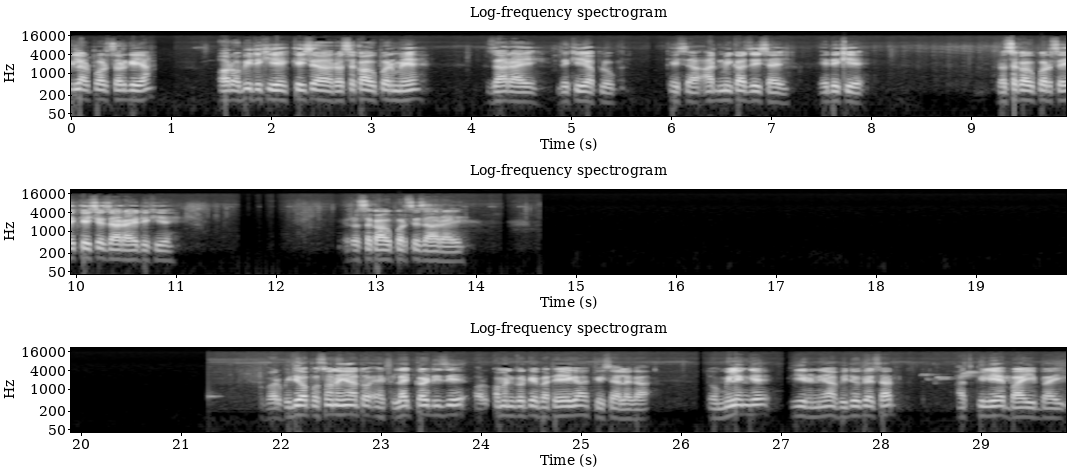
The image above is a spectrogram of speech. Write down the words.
pillar पर चढ़ गया और अभी देखिए कैसा रसका ऊपर में जा रहा है। देखिए आप लोग, कैसा आदमी का जैसा है। ये देखिए, रसका ऊपर से कैसे जा रहा है देखिए। रसका ऊपर से जा रहा है। अगर वीडियो पसंद आया तो एक लाइक कर दीजिए और कमेंट करके बताइएगा कैसा लगा। तो मिलेंगे फिर नया वीडियो के साथ। आज के लिए बाय बाय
